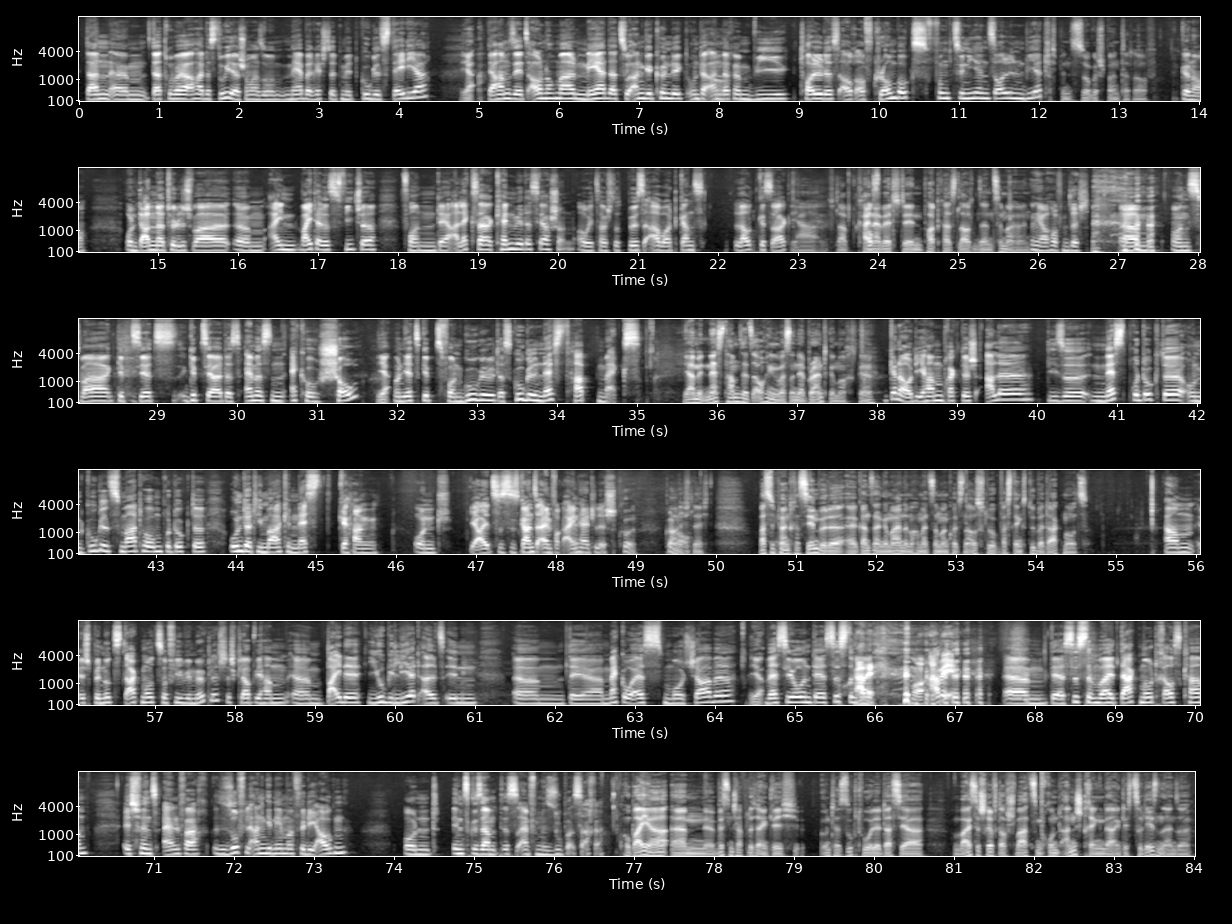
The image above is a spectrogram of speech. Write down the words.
Dann, ähm, darüber hattest du ja schon mal so mehr berichtet mit Google Stadia. Ja. Da haben sie jetzt auch noch mal mehr dazu angekündigt, unter Oh. anderem, wie toll das auch auf Chromebooks funktionieren sollen wird. Ich bin so gespannt darauf. Genau. Und dann natürlich war ähm, ein weiteres Feature von der Alexa, kennen wir das ja schon. Oh, jetzt habe ich das böse A-Wort ganz laut gesagt. Ja, ich glaube, keiner wird den Podcast laut in seinem Zimmer hören. Ja, hoffentlich. ähm, und zwar gibt es jetzt gibt's ja das Amazon Echo Show. Ja. Und jetzt gibt es von Google das Google Nest Hub Max. Ja, mit Nest haben sie jetzt auch irgendwas an der Brand gemacht, gell? Genau, die haben praktisch alle diese Nest-Produkte und Google Smart Home-Produkte unter die Marke Nest gehangen. Und ja, jetzt ist das Ganze einfach einheitlich. Cool. Genau. Auch nicht schlecht. Was mich mal interessieren würde, äh, ganz allgemein, dann machen wir jetzt nochmal einen kurzen Ausflug. Was denkst du über Dark Modes? Ähm, ich benutze Dark Mode so viel wie möglich. Ich glaube, wir haben ähm, beide jubiliert, als in ähm, der macOS Mojave Ja. Version der System Mojave. Mojave. ähm, der System-wide Dark Mode rauskam. Ich finde es einfach so viel angenehmer für die Augen und insgesamt ist es einfach eine super Sache. Wobei ja ähm, wissenschaftlich eigentlich untersucht wurde, dass ja weiße Schrift auf schwarzem Grund anstrengender eigentlich zu lesen sein soll.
